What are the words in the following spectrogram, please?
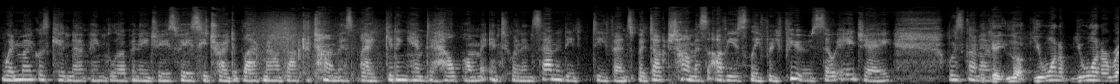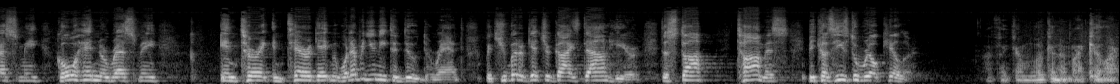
When Michael's kidnapping blew up in AJ's face, he tried to blackmail Dr. Thomas by getting him to help him into an insanity defense, but Dr. Thomas obviously refused, so AJ was gonna... Okay, look, you want to you want to arrest me? Go ahead and arrest me. Inter- interrogate me, whatever you need to do, Durant. But you better get your guys down here to stop Thomas because he's the real killer. I think I'm looking at my killer.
